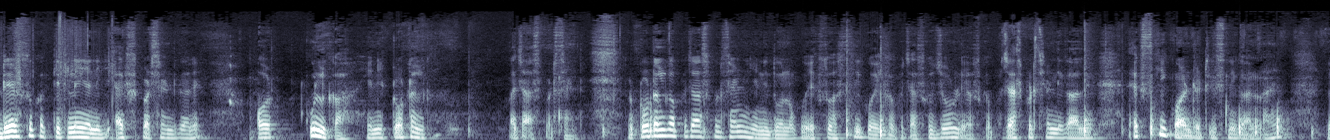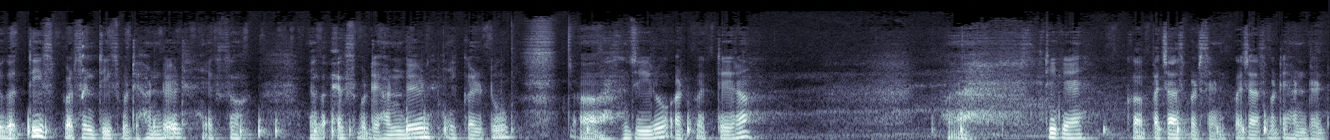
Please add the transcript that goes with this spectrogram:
डेढ़ का कितने, यानी कि एक्स परसेंट करें, और कुल का, यानी टोटल का पचास परसेंट। तो टोटल का पचास परसेंट यानी दोनों को एक सौ अस्सी को एक सौ पचास को जोड़ लिया उसका पचास परसेंट निकालें। एक्स की क्वांटिटीज निकालना है क्योंकि तीस परसेंट तीस बटे हंड्रेड एक सौ एक्स बटे हंड्रेड इक्वल टू ज़ीरो आठ पर तेरह ठीक है का पचास परसेंट पचास बटे हंड्रेड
